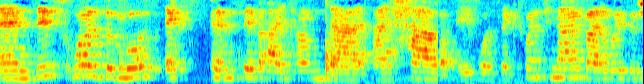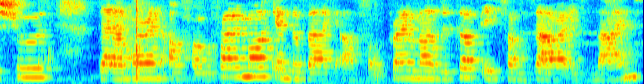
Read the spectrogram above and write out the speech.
And this was the most expensive item that I have. It was like 29 by the way the shoes that I'm wearing are from Primark and the bag are from Primark. The top is from Zara, is 9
